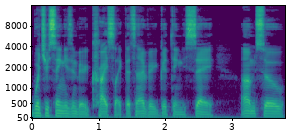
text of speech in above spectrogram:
what you're saying isn't very Christ-like. That's not a very good thing to say. Um, so,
